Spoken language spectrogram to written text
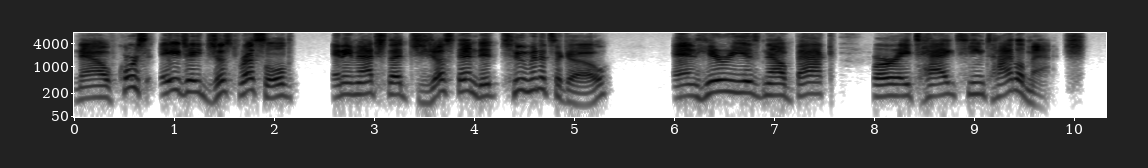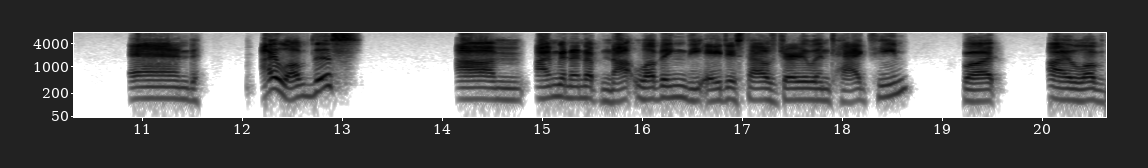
Now, of course, AJ just wrestled in a match that just ended two minutes ago. And here he is now back for a tag team title match. And I love this. Um, I'm gonna end up not loving the AJ Styles Jerry Lynn tag team, but I love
